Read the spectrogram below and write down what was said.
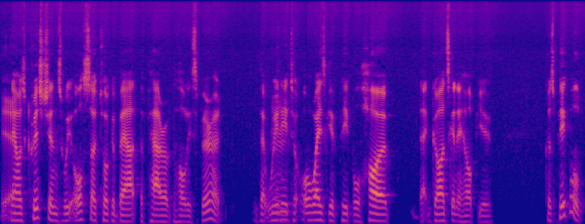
yeah, Now, as Christians, we also talk about the power of the Holy Spirit, that we Mm. need to always give people hope that God's going to help you. Because people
